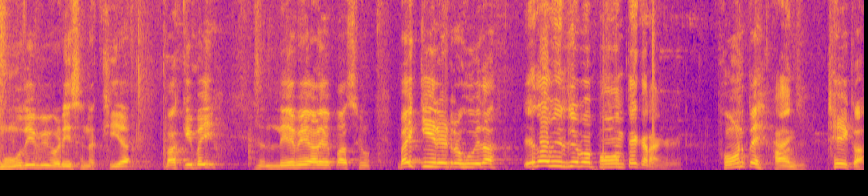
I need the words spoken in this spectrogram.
ਮੂੰਹ ਦੀ ਵੀ ਬੜੀ ਸੁਨੱਖੀ ਆ। ਬਾਕੀ ਬਈ ਲੇਵੇ ਵਾਲੇ ਪਾਸਿਓਂ। ਬਾਈ ਕੀ ਰੇਟ ਰਹੂ ਇਹਦਾ? ਇਹਦਾ ਵੀਰ ਜੀ ਆਪਾਂ ਫੋਨ ਤੇ ਕਰਾਂਗੇ ਰੇਟ। ਫੋਨ ਤੇ? ਹਾਂਜੀ। ਠੀਕ ਆ।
